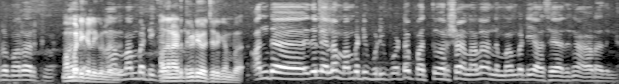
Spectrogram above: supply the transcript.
ஒரு மரம் இருக்குங்க. மம்பட்டி கிளிக்குள்ள மம்பட்டி அதை நான் எடுத்து வீடியோ வச்சிருக்கேன் அந்த இதில் எல்லாம் மம்பட்டி பிடி போட்டால் பத்து வருஷம் ஆனாலும் அந்த மம்பட்டி அசையாதுங்க ஆடாதுங்க.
